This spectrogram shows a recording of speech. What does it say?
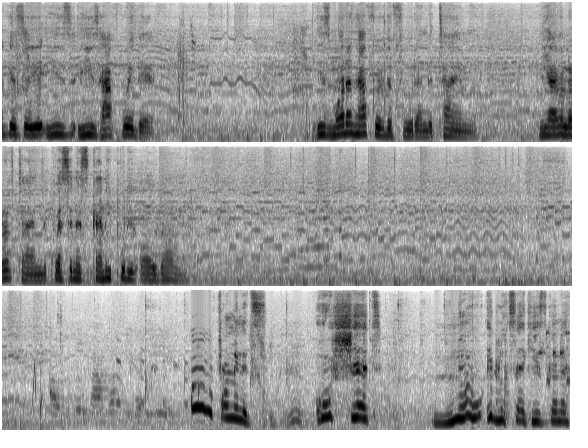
Okay, so he's he's halfway there. He's more than halfway with the food and the time. He have a lot of time. The question is, can he put it all down? Oh, four minutes. Oh shit. No, it looks like he's gonna.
